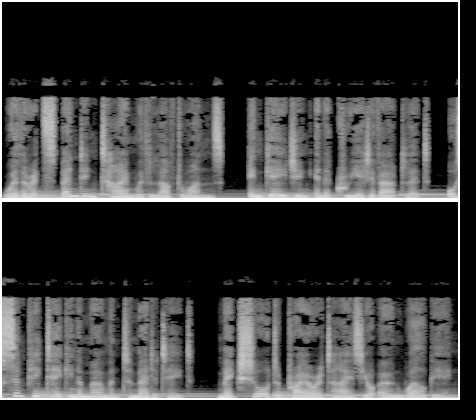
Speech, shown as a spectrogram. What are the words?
Whether it's spending time with loved ones, engaging in a creative outlet, or simply taking a moment to meditate, make sure to prioritize your own well being.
